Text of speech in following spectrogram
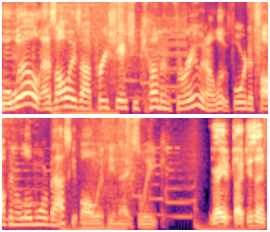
Well, Will, as always, I appreciate you coming through, and I look forward to talking a little more basketball with you next week. Great, talk to you soon.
